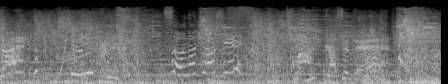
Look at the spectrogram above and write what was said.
だ？シュルクその調子！任せて！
